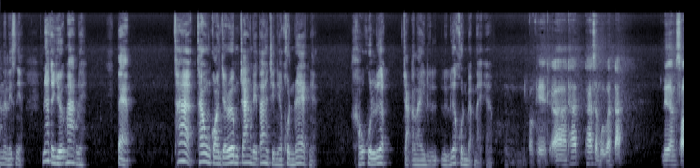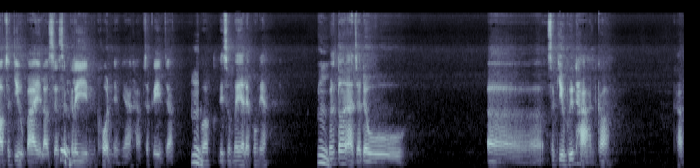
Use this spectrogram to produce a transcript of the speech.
Analyst เนี่ย น่าจะเยอะมากเลย แต่ถ้าถ้าองค์กรจะเริ่มจ้าง Data Engineer คนแรกเนี่ยเขาควรเลือกจากอะไรหรือหรือเลือกคนแบบไหนครับอืมโอเคอ่าถ้าถ้าสมมุติว่าตัด เรื่อง soft skill ไปเราจะสกรีนคนอย่างเงี้ยครับ สกรีนจากอืมพวกดิซูเม่อะไรพวกเนี้ยอืมเบื้องต้นอาจจะดูเอ่อ skill พื้นฐานก่อน ครับ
